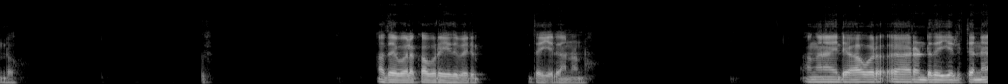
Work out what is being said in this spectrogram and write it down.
ഉണ്ടോ? അതേപോലെ കവർ ചെയ്ത് വരും തയ്യൽ കാണണം അങ്ങനെ അതിന്റെ ആ ഒരു രണ്ട് തയ്യൽ തന്നെ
